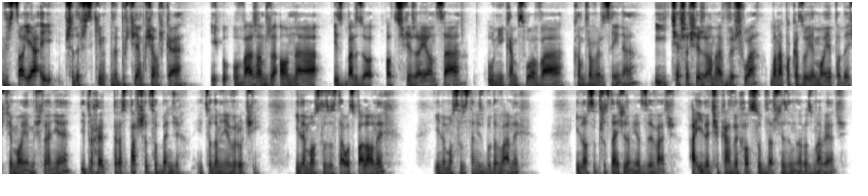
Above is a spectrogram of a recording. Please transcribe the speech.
Wiesz co, ja przede wszystkim wypuściłem książkę i uważam, że ona jest bardzo odświeżająca. Unikam słowa kontrowersyjne i cieszę się, że ona wyszła, bo ona pokazuje moje podejście, moje myślenie i trochę teraz patrzę, co będzie i co do mnie wróci. Ile mostów zostało spalonych, ile mostów zostanie zbudowanych, ile osób przestanie się do mnie odzywać, a ile ciekawych osób zacznie ze mną rozmawiać.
